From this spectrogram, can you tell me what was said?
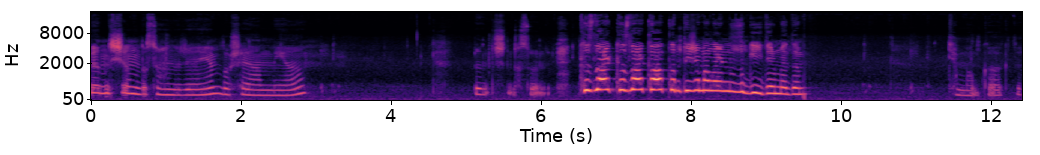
Ben ışığını da söndüreyim. Boşa yanmıyor. Ben ışığını da söndüreyim. Kızlar kızlar kalkın pijamalarınızı giydirmedim. Tamam kalktı.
